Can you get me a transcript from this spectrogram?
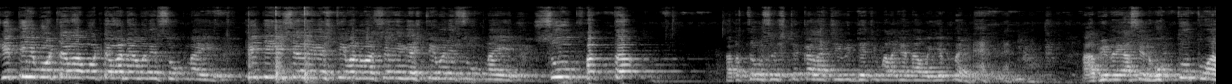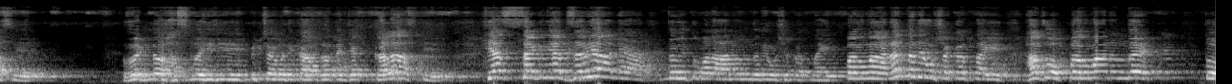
किती मोठ्या मोठ्या वनामध्ये सुख नाही. किती शरीरयष्टी बनवा शरीरयष्टीमध्ये सुख नाही. सुख फक्त आता चौसष्ट कलाची विद्याची मला या नावं येत नाही. अभिनय असेल वक्तृत्व असेल रडणं हसणं ही जी पिक्चरमध्ये काम करतात त्यांच्या कला असतील ह्या सगळ्या जरी आल्या तरी तुम्हाला आनंद देऊ शकत नाही परमानंद देऊ शकत नाही. हा जो परमानंद आहे तो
